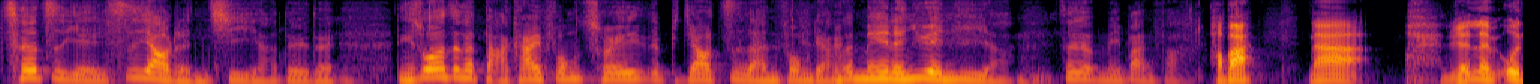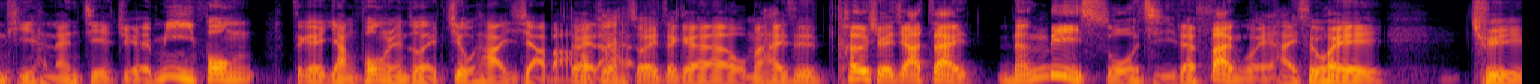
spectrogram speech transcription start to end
车子也是要冷气啊，对不对？你说这个打开风吹比较自然风凉，那没人愿意啊，这个没办法。好吧，那人的问题很难解决，蜜蜂。这个养蜂人总得救他一下吧？对了，所以这个我们还是科学家在能力所及的范围，还是会去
